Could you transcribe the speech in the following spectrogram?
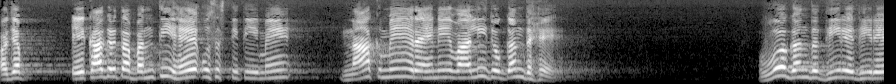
और जब एकाग्रता बनती है उस स्थिति में, नाक में रहने वाली जो गंध है, वो गंध धीरे धीरे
